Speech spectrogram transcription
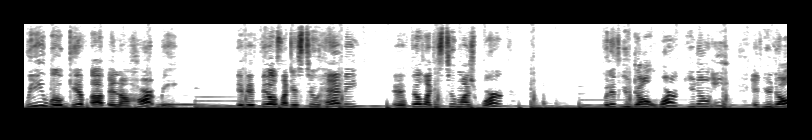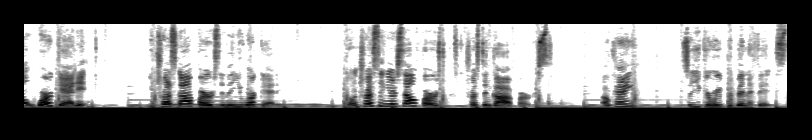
We will give up in a heartbeat if it feels like it's too heavy, if it feels like it's too much work. But if you don't work, you don't eat. If you don't work at it, you trust God first and then you work at it. Don't trust in yourself first, trust in God first. Okay? So you can reap the benefits.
